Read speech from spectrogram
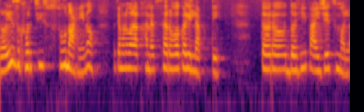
रईस घरची सून आहे ना? त्याच्यामुळे मला खाण्यात सर्व काही लागते. तर दही पाहिजेच मला.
